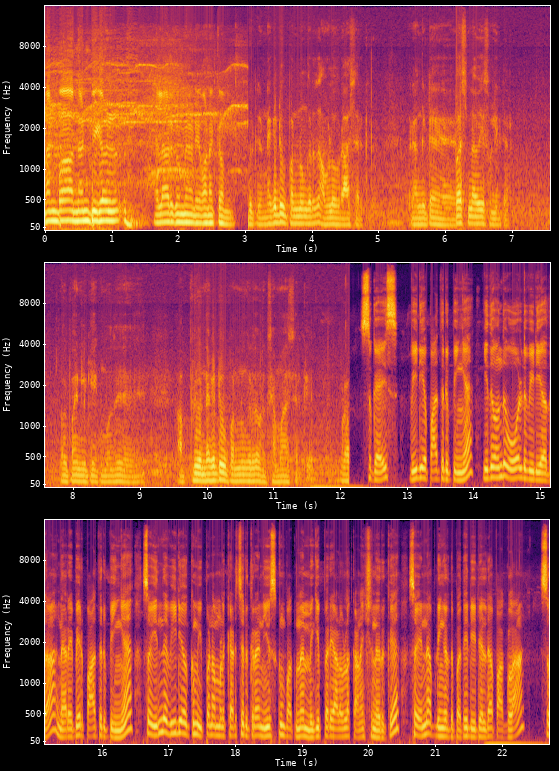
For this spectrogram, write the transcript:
நண்பா நண்பிகள் எல்லாருக்கும் என்னுடைய வணக்கம். அவருக்கு நெகட்டிவ் பண்ணுங்கிறது அவ்வளோ ஒரு ஆசை இருக்குது என்கிட்ட பர்சனலாகவே சொல்லியிருக்காரு. ஒரு பாயிண்டில் கேட்கும்போது அப்படி ஒரு நெகட்டிவ் பண்ணுங்கிறது அவருக்கு செம ஆசை இருக்குது ஸோ கைஸ் வீடியோ பார்த்துருப்பீங்க. இது வந்து ஓல்டு வீடியோ தான். நிறைய பேர் பார்த்துருப்பீங்க. ஸோ இந்த வீடியோக்கும் இப்போ நம்மளுக்கு கிடச்சிருக்கிற நியூஸ்க்கும் பார்த்தோன்னா மிகப்பெரிய அளவில் கனெக்ஷன் இருக்குது ஸோ என்ன அப்படிங்கிறத பற்றி டீட்டெயில்டாக பார்க்கலாம். ஸோ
